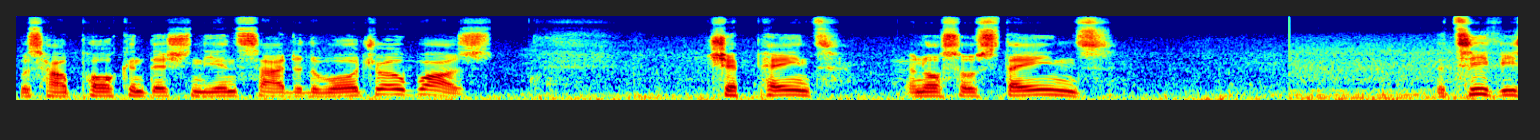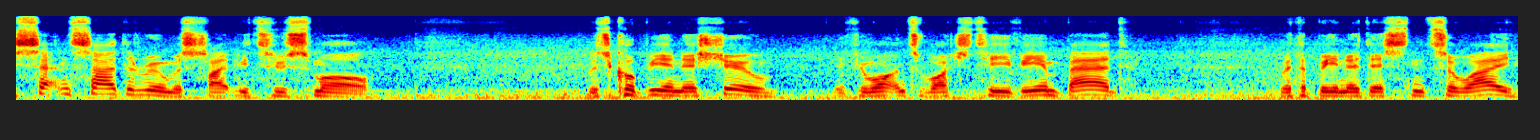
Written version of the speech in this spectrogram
was how poor condition the inside of the wardrobe was. Chip paint and also stains. The TV set inside the room was slightly too small, which could be an issue if you're wanting to watch TV in bed with it being a distance away.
